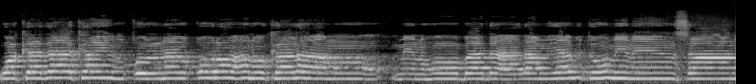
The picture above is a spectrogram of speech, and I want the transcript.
وكذاك إن قلنا القرآن كلام منه بدا لم يبد من إنسان.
